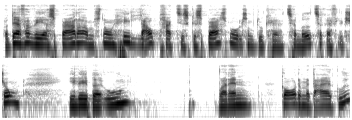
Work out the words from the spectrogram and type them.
Og derfor vil jeg spørge dig om sådan nogle helt lavpraktiske spørgsmål, som du kan tage med til refleksion i løbet af ugen. Hvordan går det med dig og Gud?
